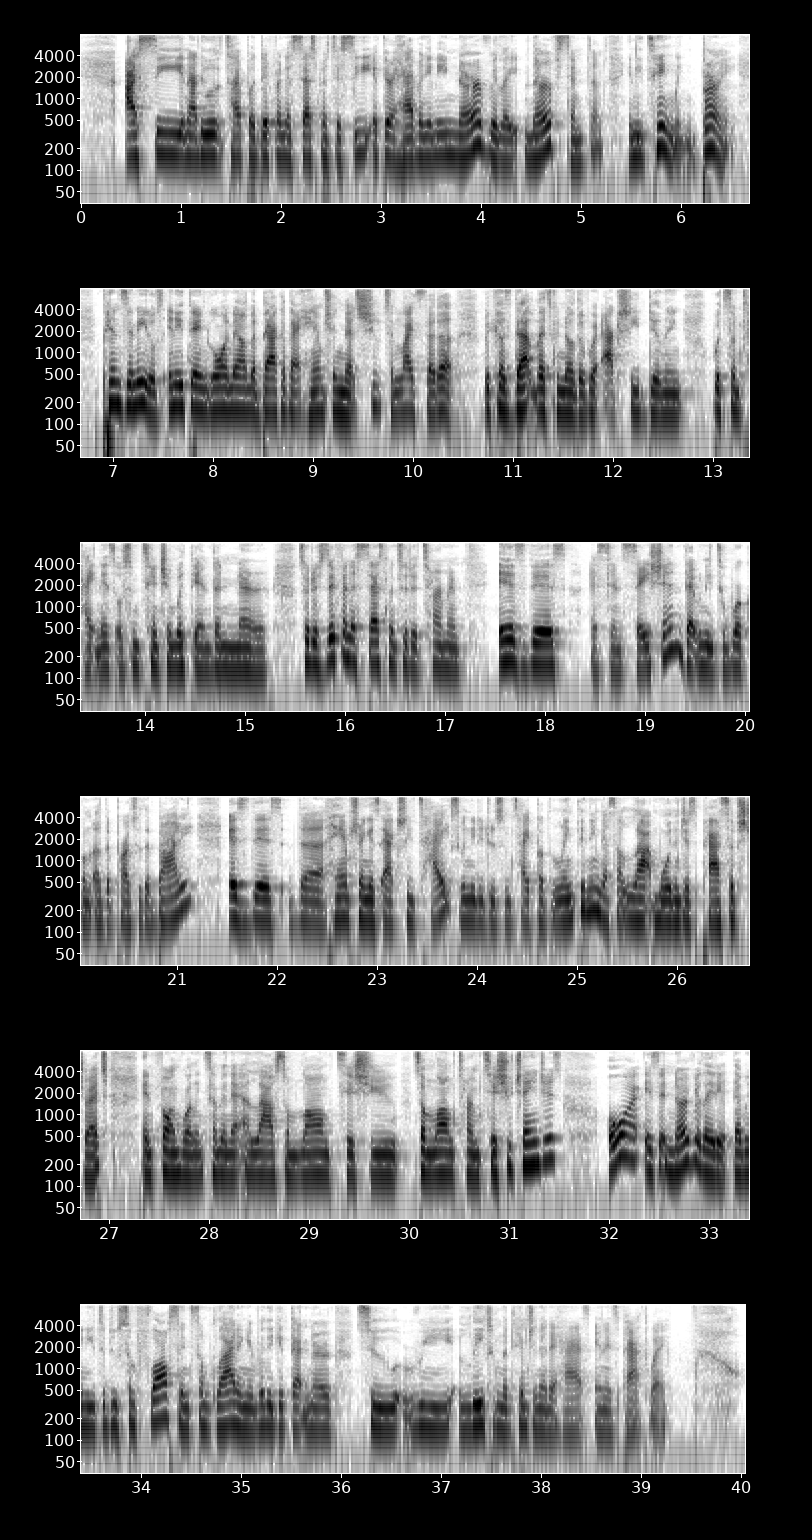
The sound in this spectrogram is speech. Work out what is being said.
I see and I do a type of different assessments to see if they're having any nerve relate nerve symptoms, any tingling, burning, pins and needles, anything going down the back of that hamstring that shoots and lights that up, because that lets me know that we're actually dealing with some tightness or some tension within the nerve. So there's different assessments to determine is this a sensation that we need to work on other parts of the body? Is this the hamstring is actually tight, so we need to do some type of lengthening? That's a lot more than just passive stretch and foam rolling, something that allows some long tissue, some long term tissue changes. Or is it nerve related that we need to do some flossing, some gliding, and really get that nerve to relieve from the tension that it has in its pathway?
